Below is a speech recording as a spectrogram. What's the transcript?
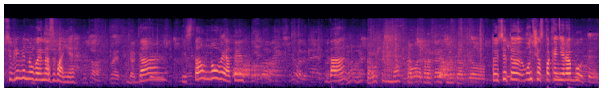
Все время новое название. Ну да, знаете, как Да, и стал новый отель. Да. Хороший ремонт, как. То есть это он сейчас пока не работает.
